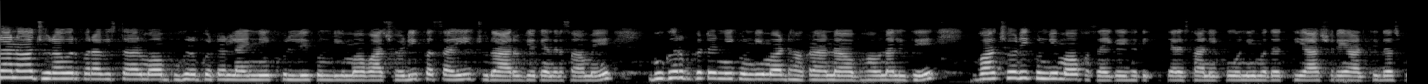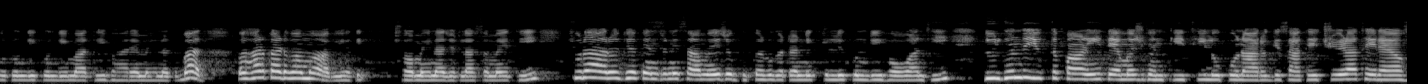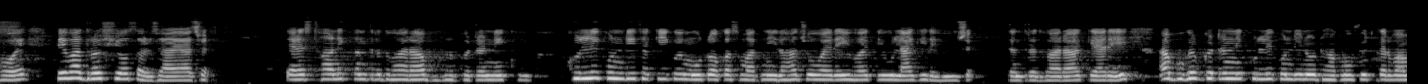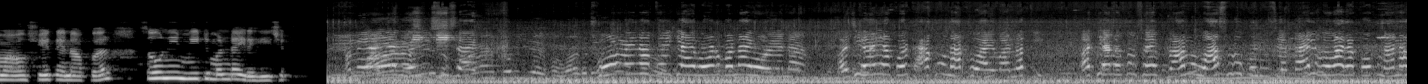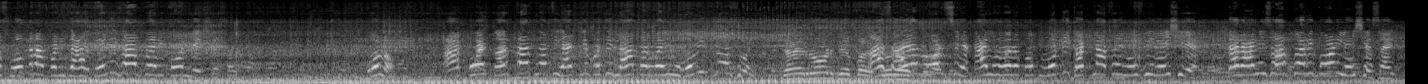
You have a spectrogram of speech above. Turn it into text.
ચુડાના જોરાવરપરા વિસ્તારમાં ભૂગર્ભ ગટર લાઇનની ખુલ્લી કુંડીમાં વાછરડી ફસાઈ ચુડા આરોગ્ય કેન્દ્ર સામે ભૂગર્ભ ગટરની કુંડીમાં ઢાંકણાના અભાવના લીધે વાછરડી કુંડીમાં ફસાઈ ગઈ હતી. ત્યારે સ્થાનિકોની મદદથી આશરે આઠથી દસ ફૂટ ઊંડી કુંડીમાંથી ભારે મહેનત બાદ બહાર કાઢવામાં આવી હતી. છ મહિના જેટલા સમયથી ચુડા આરોગ્ય કેન્દ્રની સામે જ ભૂગર્ભ ગટરની ખુલ્લી કુંડી હોવાથી દુર્ગંધયુક્ત પાણી તેમજ ગંદકીથી લોકોના આરોગ્ય સાથે ચેડા થઈ રહ્યા હોય તેવા દ્રશ્યો સર્જાયા છે. ત્યારે સ્થાનિક તંત્ર દ્વારા ભૂગર્ભ ગટરની ખુલ્લી કુંડી થકી કોઈ મોટો અકસ્માતની રાહ જોવાઈ રહી હોય તેવું લાગી રહ્યું છે. તંત્ર દ્વારા ક્યારે આ ભૂગર્ભ ગટરની ખુલ્લી કુંડીનું ઢાંકણું ફિટ કરવામાં આવશે તેના પર સૌની મીટ મંડાઈ રહી છે. અમે અહીંયા બોલી સાહેબ. છ મહિના થઈ ગયા રોડ બનાવ્યો એને. હજી અહીંયા કોઈ ઢાંકું નાખવા આવ્યા નથી. અત્યારે તો સાહેબ ગામનું વાસણું પડ્યું છે. કાલ સવારે કોક નાના છોકરા પડી જાય તેની જવાબદારી કોણ લેશે સાહેબ? બોલો. આ કોઈ કરતા જ નથી. આટલી બધી લાપરવાહી હોવી જ ન જોઈએ. જાહેર રોડ છે પણ આ જોરાવર રોડ છે. કાલ સવારે કોઈક મોટી ઘટના થઈને ઊભી રહેશે ત્યારે આની જવાબદારી કોણ લેશે સાહેબ?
